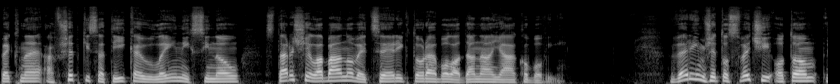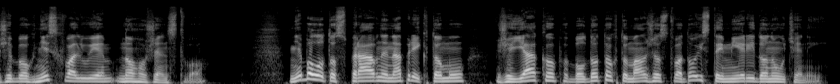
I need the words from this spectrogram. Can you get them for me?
pekné a všetky sa týkajú Lejných synov, staršej Labánovej céry, ktorá bola daná Jákobovi. Verím, že to svedčí o tom, že Boh neschvaľuje mnohoženstvo. Nebolo to správne napriek tomu, že Jakob bol do tohto manželstva do istej miery donútený.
